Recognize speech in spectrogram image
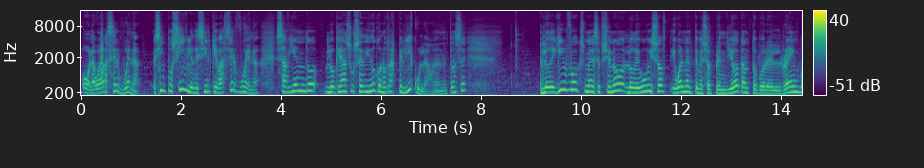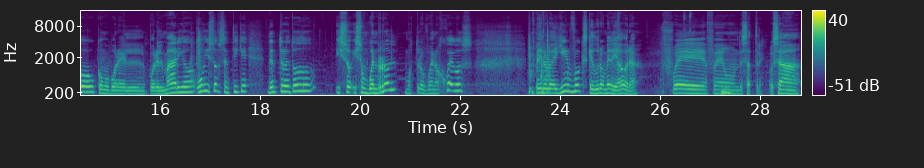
oh, la weá va a ser buena. Es imposible decir que va a ser buena sabiendo lo que ha sucedido con otras películas, weón. Entonces, lo de Gearbox me decepcionó, lo de Ubisoft igualmente me sorprendió, tanto por el Rainbow como por el, por el Mario. Ubisoft sentí que dentro de todo hizo, hizo un buen rol, mostró buenos juegos, pero lo de Gearbox, que duró media hora, fue, fue Mm. un desastre. O sea,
